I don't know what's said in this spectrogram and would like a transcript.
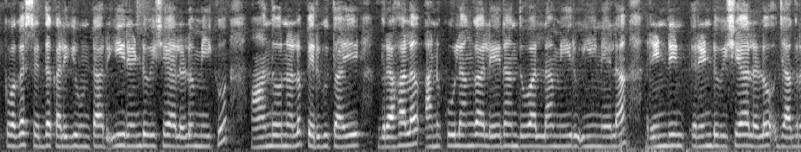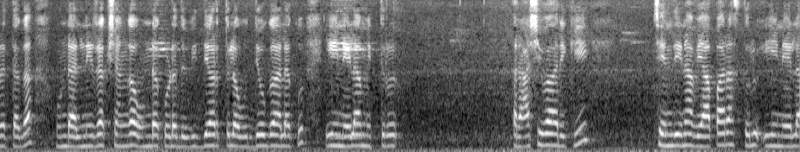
ఎక్కువగా శ్రద్ధ కలిగి ఉంటారు. ఈ రెండు విషయాలలో మీకు ఆందోళనలు పెరుగుతాయి. గ్రహాల అనుకూలంగా లేనందువల్ల మీరు ఈ నెల రెండి రెండు విషయాలలో జాగ్రత్తగా ఉండాలి. నిర్లక్ష్యంగా ఉండకూడదు. విద్యార్థుల ఉద్యోగాలకు ఈ నెల మిత్రు రాశివారికి చెందిన వ్యాపారస్తులు ఈ నెల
